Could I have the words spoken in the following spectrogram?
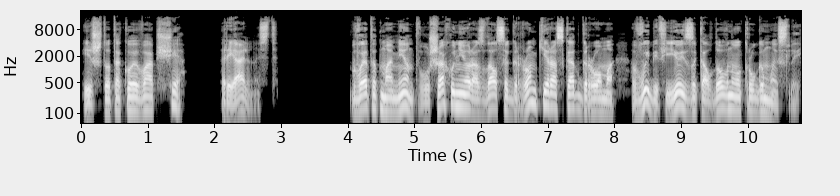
И что такое вообще реальность? В этот момент в ушах у нее раздался громкий раскат грома, выбив ее из заколдованного круга мыслей.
